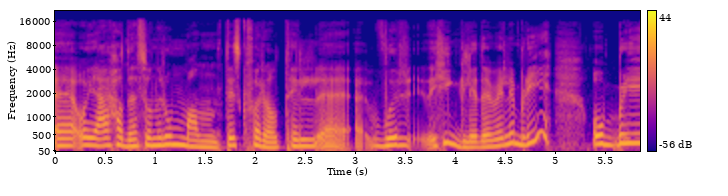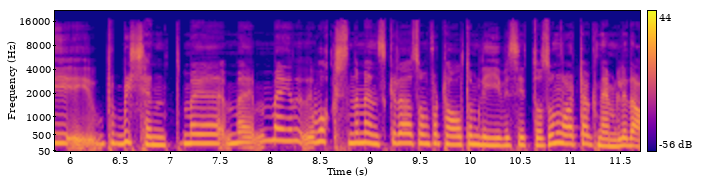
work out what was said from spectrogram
Eh, og jeg hadde et sånn romantisk forhold til hvor hyggelig det ville bli. Å bli, bli kjent med, med, med voksne mennesker da, som fortalte om livet sitt, og som var takknemlige da,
